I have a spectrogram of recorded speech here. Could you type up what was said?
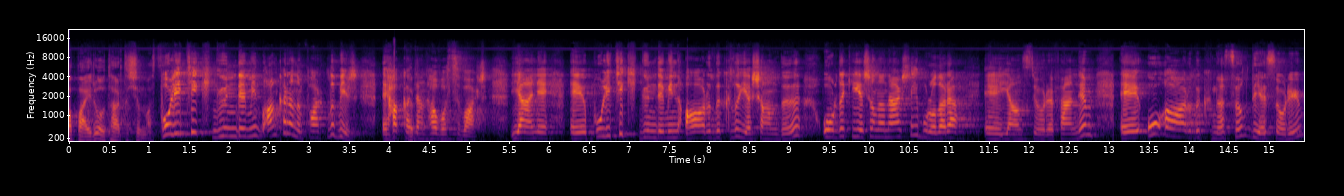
apayrı o tartışılmaz. Politik gündemin Ankara'nın farklı bir e, hakikaten havası var. Yani e, politik gündemin ağırlıklı yaşandığı, oradaki yaşanan her şey buralara e, yansıyor efendim. E, o ağırlık nasıl diye sorayım.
